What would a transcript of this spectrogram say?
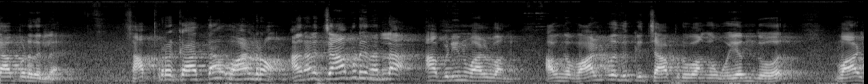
சாப்பிட்றதில்ல. சாப்பிட்றக்காகத்தான் வாழ்கிறோம் அதனால் சாப்பிடு நல்லா அப்படின்னு வாழ்வாங்க. அவங்க வாழ்வதுக்கு சாப்பிடுவாங்க உயர்ந்தோர். வாழ்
